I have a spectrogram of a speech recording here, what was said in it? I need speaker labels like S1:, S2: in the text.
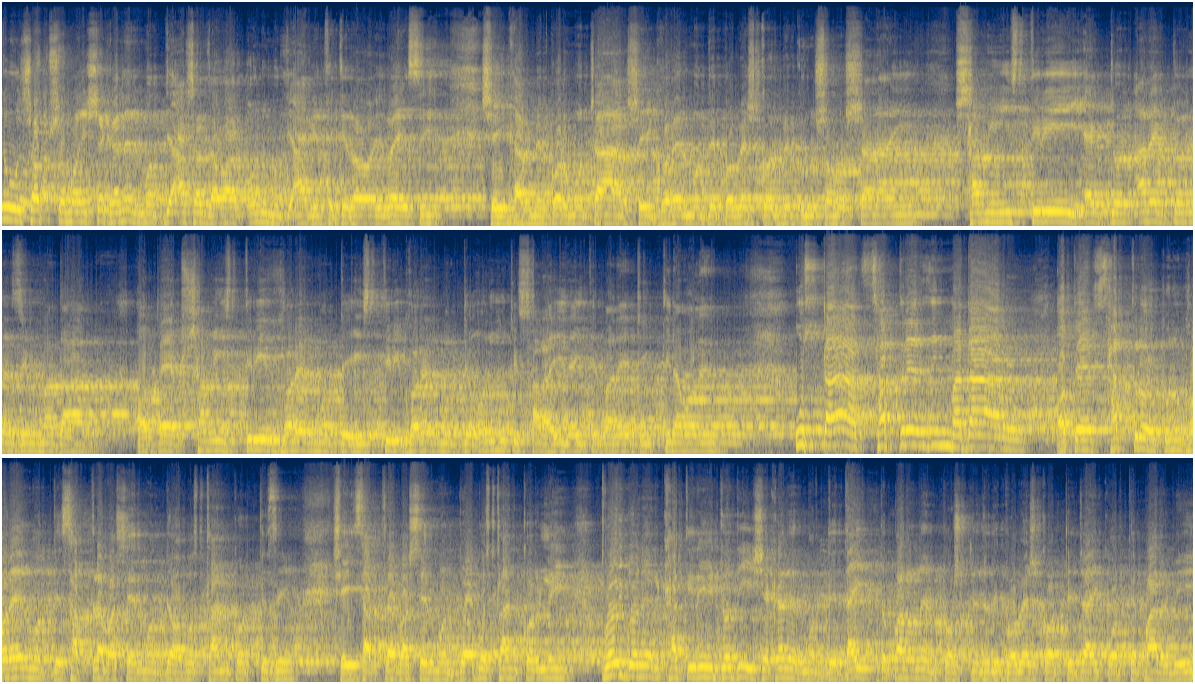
S1: সব সময় সেখানের মধ্যে আসা যাওয়ার অনুমতি আগে থেকে রয়ে- রয়েছে। সেই কারণে কর্মচার সেই ঘরের মধ্যে প্রবেশ করবে, কোনো সমস্যা নাই। স্বামী, স্ত্রী, একজন আরেকজনের জিম্মাদার। অতএব স্বামী, স্ত্রীর ঘরের মধ্যে, স্ত্রী ঘরের মধ্যে অনুমতি ছাড়াই যাইতে পারে, ঠিক কিনা বলেন? উস্তাদ, ছাত্রের জিম্মাদার। অতএব ছাত্র কোনো ঘরের মধ্যে, ছাত্রাবাসের মধ্যে অবস্থান করতেছে। সেই ছাত্রাবাসের মধ্যে অবস্থান করলে প্রয়োজনের খাতিরে যদি সেখানের মধ্যে দায়িত্ব পালনের প্রশ্নে যদি প্রবেশ করতে চায়, করতে পারবে।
